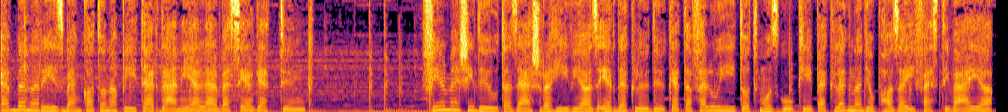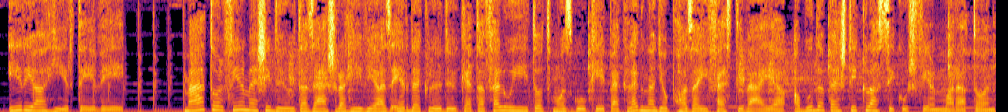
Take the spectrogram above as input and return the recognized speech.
Ebben a részben Katona Péter Dániellel beszélgettünk. Filmes időutazásra hívja az érdeklődőket a felújított mozgóképek legnagyobb hazai fesztiválja, írja a Hír TV. Mától filmes időutazásra hívja az érdeklődőket a felújított mozgóképek legnagyobb hazai fesztiválja, a Budapesti Klasszikus Filmmaraton.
